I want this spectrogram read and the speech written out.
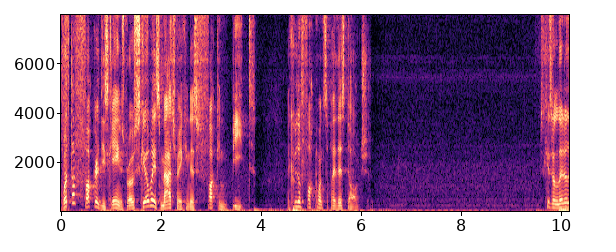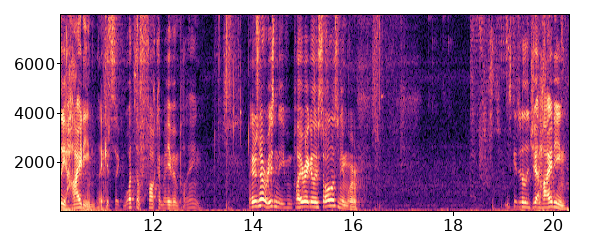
What the fuck are these games, bro? Skill-based matchmaking is fucking beat. Like, who the fuck wants to play this dog shit? These kids are literally hiding. Like, it's like, what the fuck am I even playing? Like, there's no reason to even play regular solos anymore. These kids are legit hiding.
